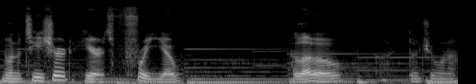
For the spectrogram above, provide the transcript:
You want a t-shirt? Here, it's free, yo. Hello? Don't you wanna...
